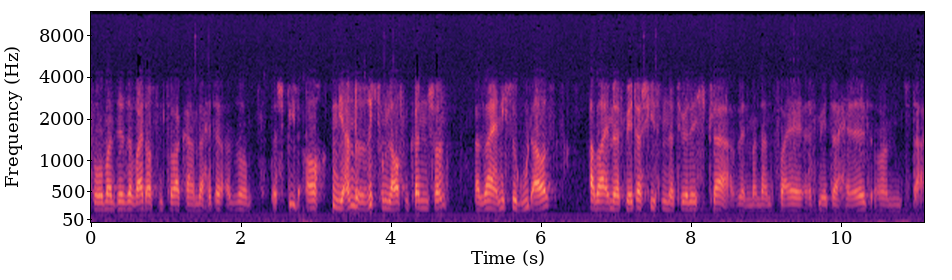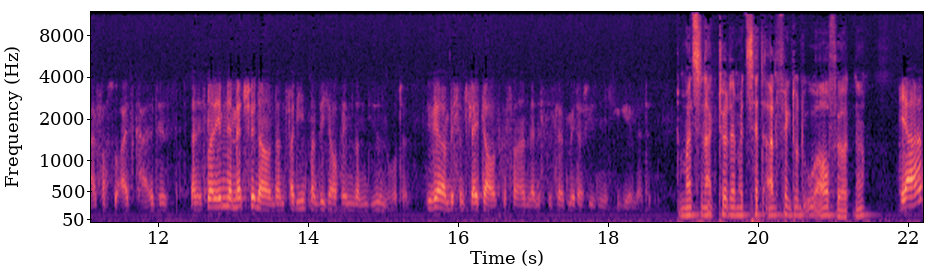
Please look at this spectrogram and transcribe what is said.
wo man sehr, sehr weit aus dem Tor kam. Da hätte also das Spiel auch in die andere Richtung laufen können schon. Da sah er nicht so gut aus. Aber im Elfmeterschießen natürlich, klar, wenn man dann zwei Elfmeter hält und da einfach so eiskalt ist, dann ist man eben der Matchwinner und dann verdient man sich auch eben dann diese Note. Sie wäre ein bisschen schlechter ausgefallen, wenn es das Elfmeterschießen nicht gegeben hätte. Du meinst den Akteur, der mit Z anfängt und U aufhört, ne? Ja,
